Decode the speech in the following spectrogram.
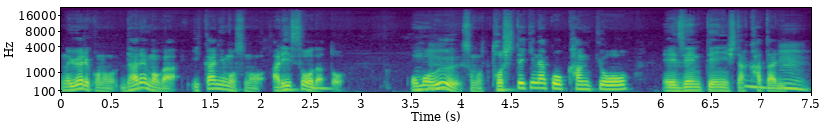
あのいわゆるこの誰もがいかにもそのありそうだと思う、その都市的なこう環境をえー前提にした語り、うん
